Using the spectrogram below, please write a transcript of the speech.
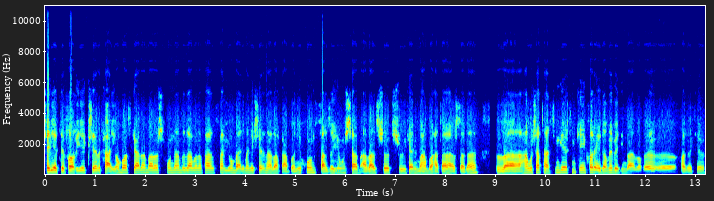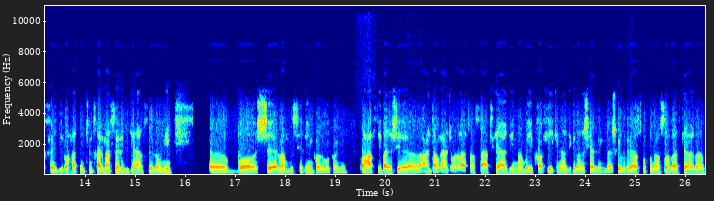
خیلی اتفاقی یک شعر خیام باز کردم براش خوندم به زبان فرانسوی. اون برای من یک شعر نظر قبانی خوند. فضای اون شب عوض شد. شروع کردیم با هم با حتر حرف زدن. و همون شب تصمیم گرفتیم که این کار ادامه بدیم. در واقع حالا که خیلی راحت نمی‌تونیم سر مسائل دیگه حرف بزنیم با شعر و موسیقی این کار بکنیم. و هفته بعدش در واقع انجمن رسما ثبت کردیم. من با یه کافیه که نزدیک دانشگاه دانشگاهی که درس میخوندم صحبت کردم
